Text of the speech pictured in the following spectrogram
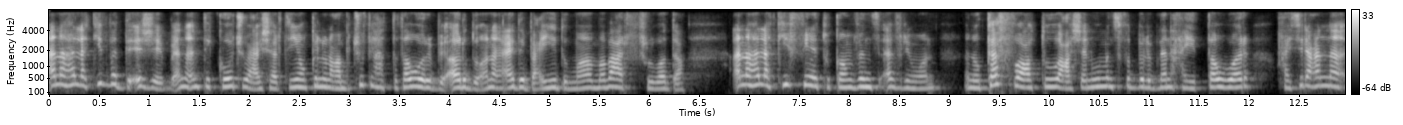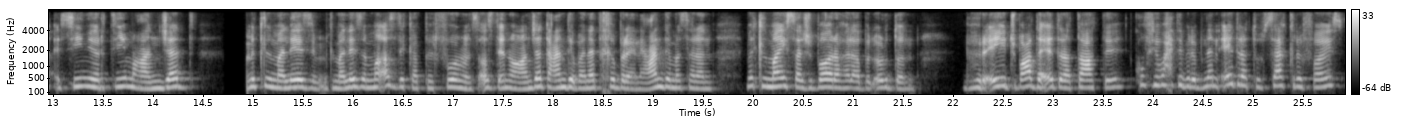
أنا هلأ كيف بدي إجي؟ بأنه انت coach وعشرتيهم كلهم عم بتشوفي هالتطور بأرض وأنا قاعدة بعيد وما ما بعرف شو الوضع. أنا هلأ كيف فيني to convince everyone إنه كفوا عطوه عشان women's football لبنان حيتطور؟ وحيصير عنا senior team عن جد مثل ما لازم مثل ما لازم. ما قصدي ك performance قصدي إنه عن جد عندي بنات خبرة. يعني عندي مثلا مثل ميسا جباره هلأ بالأردن. ب her age بعدها قادرة تعطي. يكون في وحدة بلبنان قادرة to sacrifice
